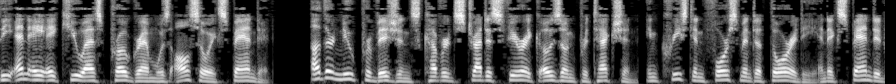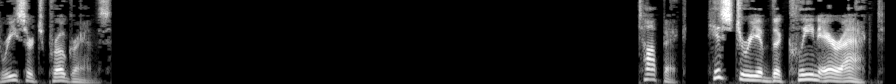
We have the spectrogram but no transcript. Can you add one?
The NAAQS program was also expanded. Other new provisions covered stratospheric ozone protection, increased enforcement authority and expanded research programs. History of the Clean Air Act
